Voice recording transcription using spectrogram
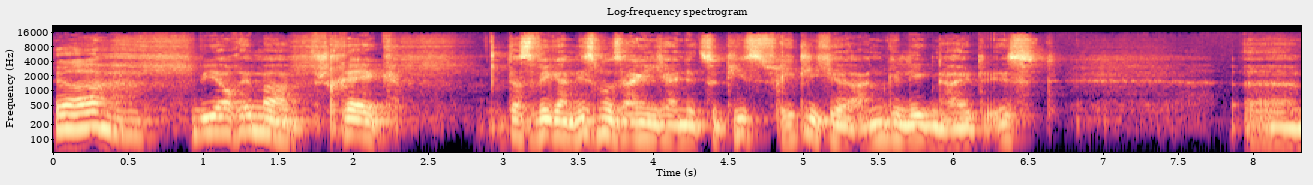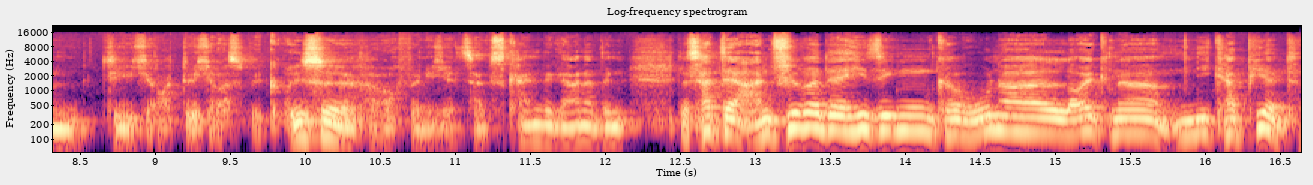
Ja, wie auch immer, schräg. Dass Veganismus eigentlich eine zutiefst friedliche Angelegenheit ist, ähm, die ich auch durchaus begrüße, auch wenn ich jetzt selbst kein Veganer bin. Das hat der Anführer der hiesigen Corona-Leugner nie kapiert.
